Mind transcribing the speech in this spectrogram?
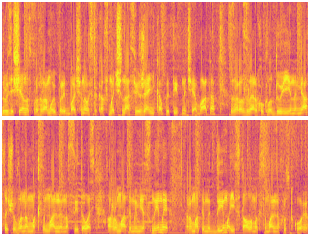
Друзі, ще у нас програмою передбачена ось така смачна, свіженька, апетитна чиабата. Зараз зверху кладу її на м'ясо, щоб вона максимально наситилась ароматами м'ясними, ароматами дима і стала максимально хрусткою.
